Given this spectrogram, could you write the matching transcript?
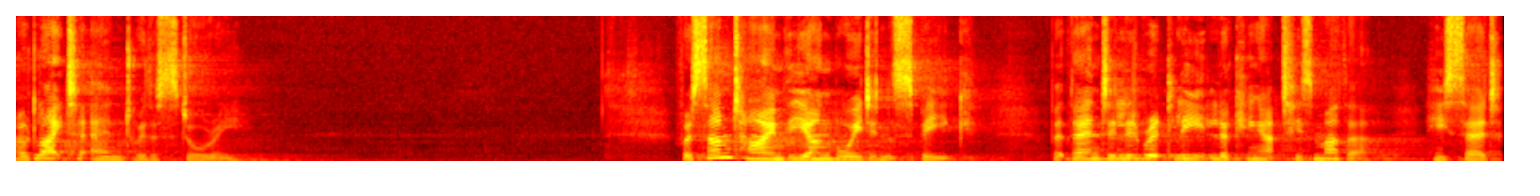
I would like to end with a story. For some time, the young boy didn't speak, but then, deliberately looking at his mother, he said,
